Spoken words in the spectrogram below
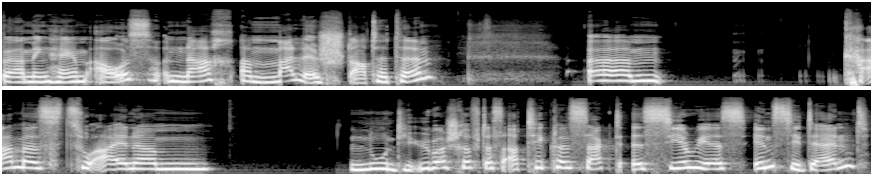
Birmingham aus nach äh, Malle startete, ähm, kam es zu einem nun, die Überschrift des Artikels sagt a serious incident.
